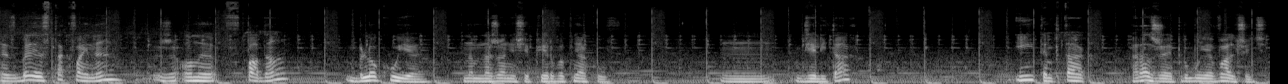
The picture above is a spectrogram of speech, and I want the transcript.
ESB jest tak fajne, że one wpada, blokuje namnażanie się pierwotniaków mm, w jelitach i ten ptak raz, że próbuje walczyć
